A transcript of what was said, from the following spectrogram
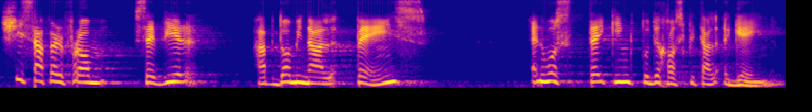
she suffered from severe abdominal pains and was taken to the hospital again.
